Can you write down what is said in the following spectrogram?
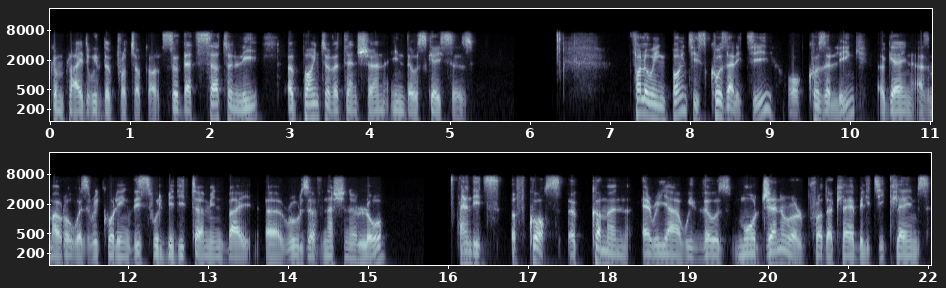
complied with the protocol. So that's certainly a point of attention in those cases. Following point is causality or causal link. Again, as Mauro was recalling, this will be determined by uh, rules of national law. And it's, of course, a common area with those more general product liability claims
